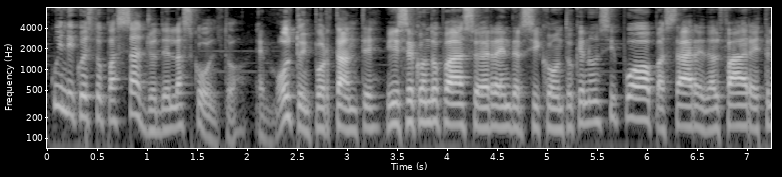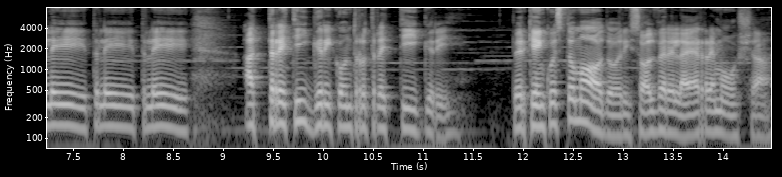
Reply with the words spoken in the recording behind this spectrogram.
Quindi questo passaggio dell'ascolto è molto importante. Il secondo passo è rendersi conto che non si può passare dal fare tle tle tle a tre tigri contro tre tigri, perché in questo modo risolvere la R moscia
